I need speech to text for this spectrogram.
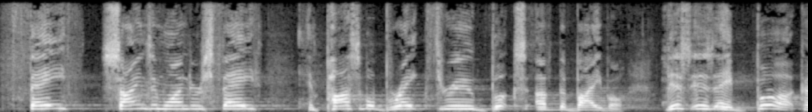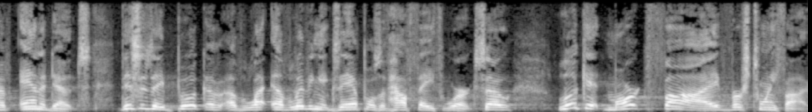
faith, signs and wonders, faith, impossible breakthrough books of the Bible. This is a book of antidotes. This is a book of, of, of, living examples of how faith works. So look at Mark 5, verse 25.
